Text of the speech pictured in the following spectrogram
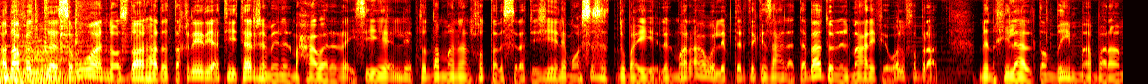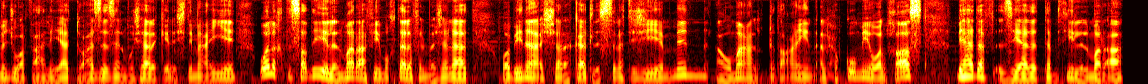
أضافت سموها أن إصدار هذا التقرير يأتي ترجمة للمحاور الرئيسية اللي بتتضمنها الخطة الاستراتيجية لمؤسسة دبي للمرأة واللي بترتكز على تبادل المعرفة والخبرات من خلال تنظيم برامج وفعاليات تعزز المشاركة الاجتماعية والاقتصادية للمرأة في مختلف المجالات وبناء الشراكات الاستراتيجية من أو مع القطاعين الحكومي والخاص بهدف زيادة تمثيل المرأة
